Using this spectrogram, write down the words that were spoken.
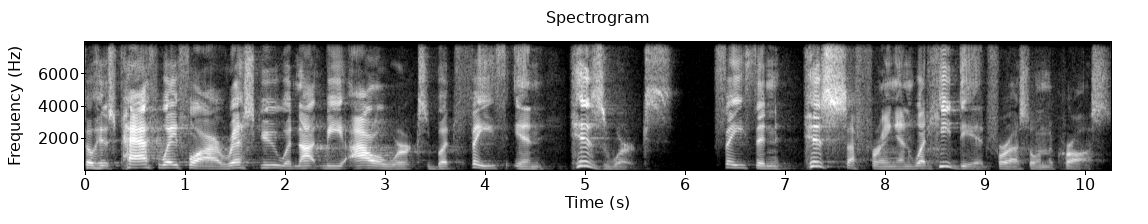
so his pathway for our rescue would not be our works, but faith in his works. faith in his suffering and what he did for us on the cross.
